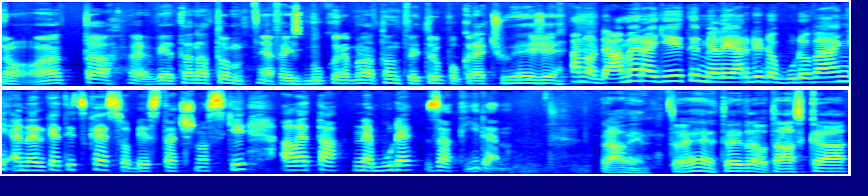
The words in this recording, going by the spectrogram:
No, ona ta věta na tom Facebooku nebo na tom Twitteru pokračuje, že... Ano, dáme raději ty miliardy do budování energetické soběstačnosti, ale ta nebude za týden. Právě, to je, to je ta otázka,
